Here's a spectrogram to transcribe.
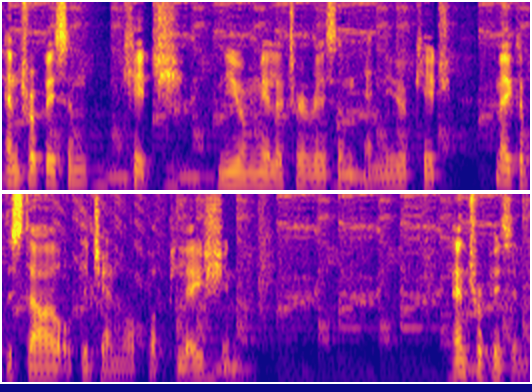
Entropism, kitsch, neo-militarism and neo-kitsch make up the style of the general population. Entropism,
